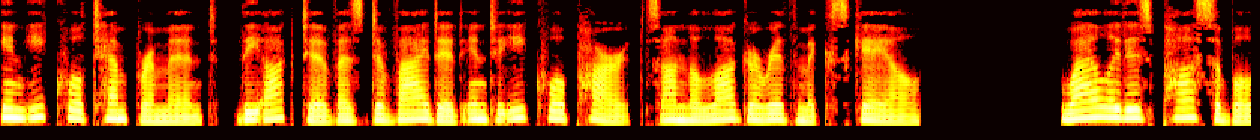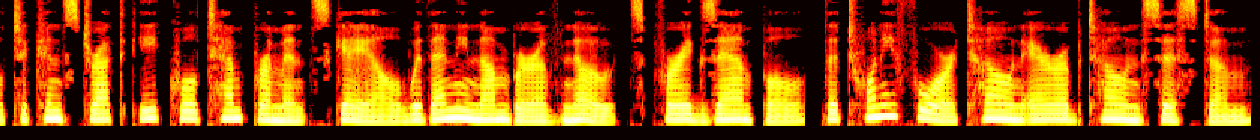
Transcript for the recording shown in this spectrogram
in equal temperament, the octave is divided into equal parts on the logarithmic scale. While it is possible to construct equal temperament scale with any number of notes for example, the 24-tone Arab tone system,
